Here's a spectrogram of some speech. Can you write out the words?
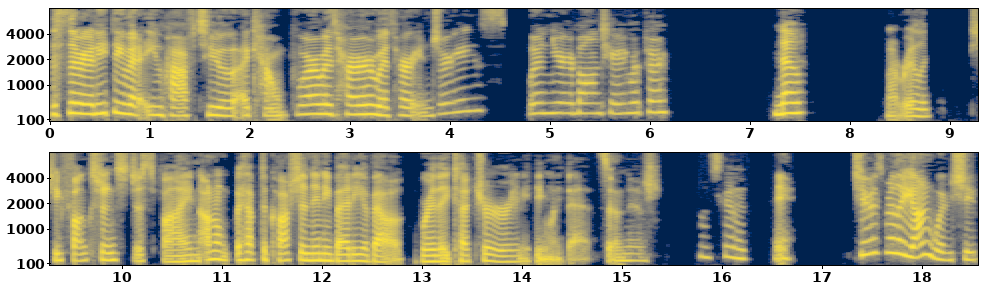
Is there anything that you have to account for with her, with her injuries when you're volunteering with her? No, not really she functions just fine. I don't have to caution anybody about where they touch her or anything like that. So no. That's good. Yeah. She was really young when she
